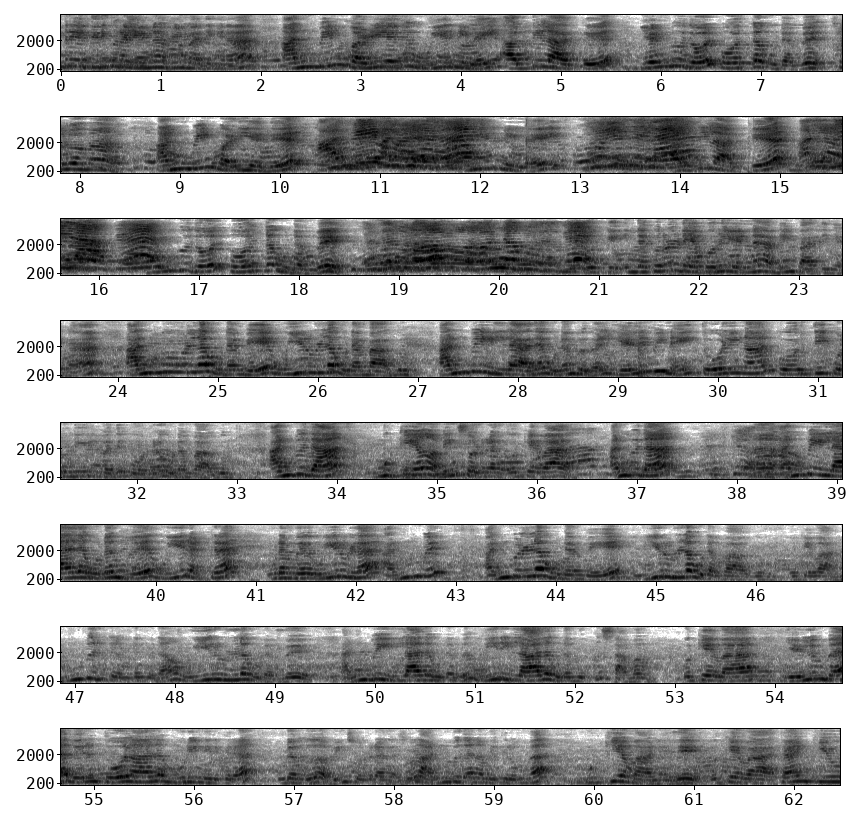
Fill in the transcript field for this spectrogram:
இன்றைய திருக்குறள் என்ன அப்படின்னு பாத்தீங்கன்னா அன்பின் வழியது உயிர்நிலை அக்திலார்க்கு எண்புதோல் போர்த்த உடம்பு. சொல்லுவோமா? அன்பின் வழியது உயிர்நிலை அக்திலார்க்கு எண்புதோல் போர்த்த உடம்பு. இந்த குறளுடைய பொருள் என்ன அப்படின்னு பாத்தீங்கன்னா அன்பு உள்ள உடம்பே உயிருள்ள உடம்பாகும். அன்பு இல்லாத உடம்புகள் எலும்பினை தோலினால் போர்த்தி கொண்டிருப்பது போன்ற உடம்பாகும். அன்புதான் முக்கியம் அப்படின்னு சொல்றாங்க. ஓகேவா அன்புதான் அன்பு இல்லாத உடம்பு உயிரற்ற உடம்பு உயிருள்ள அன்பு அன்புள்ள உடம்பு உயிருள்ள உடம்பாகும். ஓகேவா அன்பு இருக்கிற உடம்பு தான் உயிருள்ள உடம்பு. அன்பு இல்லாத உடம்பு உயிர் இல்லாத உடம்புக்கு சமம். ஓகேவா எலும்ப வெறும் தோலால மூடி நிற்கிற உடம்பு அப்படின்னு சொல்றாங்க. ஸோ அன்பு தான் நம்மளுக்கு ரொம்ப முக்கியமானது ஓகேவா தேங்க்யூ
